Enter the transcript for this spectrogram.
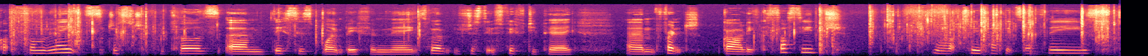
Got some meats just because um, this is won't be for me. It's just it was 50p. Um, French garlic sausage. I've got two packets of these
